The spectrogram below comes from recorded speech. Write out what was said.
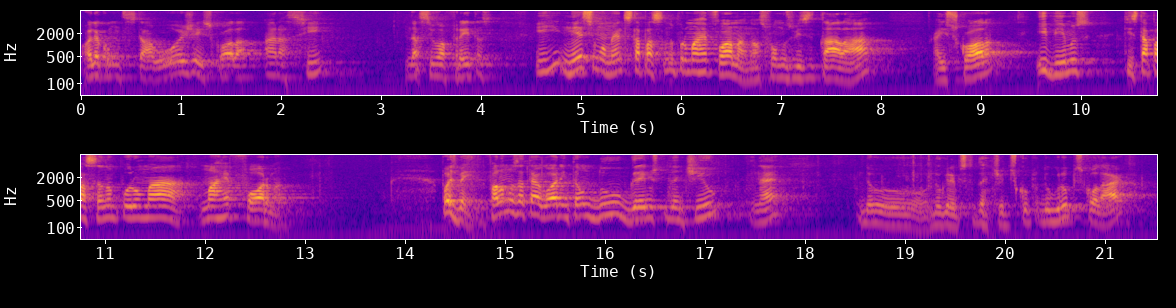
Olha como está hoje a escola Araci da Silva Freitas. E nesse momento está passando por uma reforma. Nós fomos visitar lá a escola e vimos que está passando por uma, uma reforma. Pois bem, falamos até agora então do Grêmio Estudantil, né? Do, do Grêmio Estudantil, desculpa, do grupo escolar.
